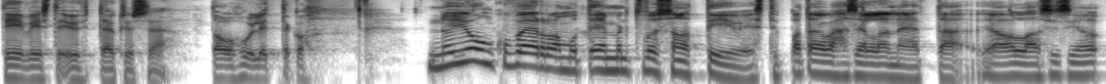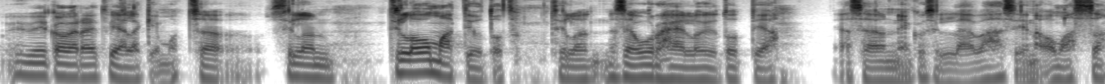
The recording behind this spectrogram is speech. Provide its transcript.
tiiviisti yhteyksissä? Touhuilitteko? No jonkun verran, mutta en mä nyt voi sanoa tiiviisti. Pate on vähän sellainen, että ja ollaan siis ihan hyviä kavereita vieläkin, mutta se, silloin, silloin omat jutut, silloin ne se urheilujutut ja, ja se on niin kuin vähän siinä omassa,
